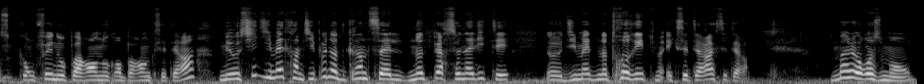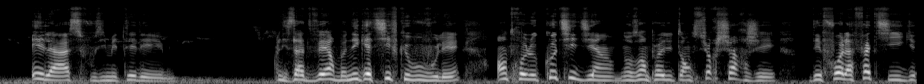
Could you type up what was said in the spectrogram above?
ce qu'ont fait nos parents, nos grands-parents, etc. Mais aussi d'y mettre un petit peu notre grain de sel, notre personnalité, euh, d'y mettre notre rythme, etc., etc. Malheureusement, hélas, vous y mettez les, les adverbes négatifs que vous voulez, entre le quotidien, nos emplois du temps surchargés, des fois la fatigue,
